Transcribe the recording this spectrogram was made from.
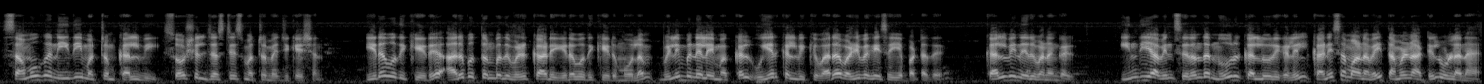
சமூக நீதி மற்றும் கல்வி சோஷியல் ஜஸ்டிஸ் மற்றும் எஜுகேஷன் இடஒதுக்கீடு அறுபத்தொன்பது விழுக்காடு இடஒதுக்கீடு மூலம் விளிம்பு நிலை மக்கள் உயர்கல்விக்கு வர வழிவகை செய்யப்பட்டது. கல்வி நிறுவனங்கள். இந்தியாவின் சிறந்த நூறு கல்லூரிகளில் கணிசமானவை தமிழ்நாட்டில் உள்ளன.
